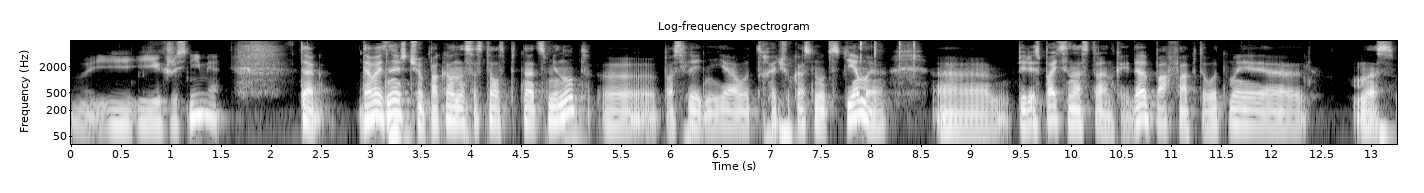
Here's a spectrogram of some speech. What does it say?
и, и их же с ними. Так, давай, знаешь что, пока у нас осталось 15 минут, э, последний, я вот хочу коснуться темы э, переспать с иностранкой. Давай по факту. Вот мы, э, у нас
